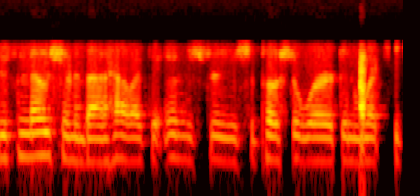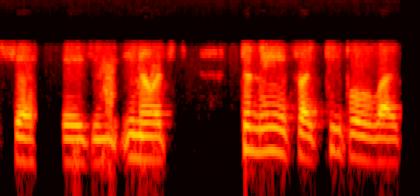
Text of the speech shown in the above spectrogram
this notion about how like the industry is supposed to work and what success is and you know it's to me it's like people like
